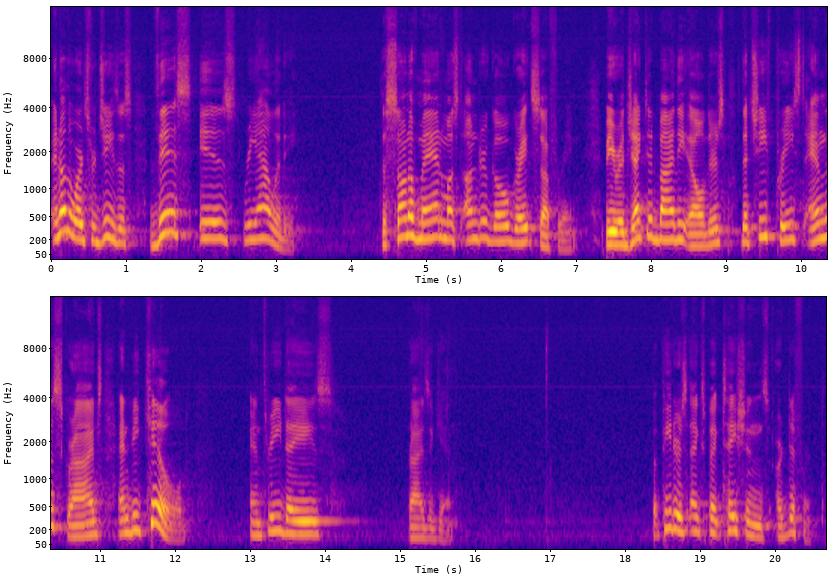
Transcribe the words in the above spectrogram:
In other words, for Jesus, this is reality. The Son of Man must undergo great suffering be rejected by the elders, the chief priests, and the scribes, and be killed, and three days rise again. But Peter's expectations are different.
